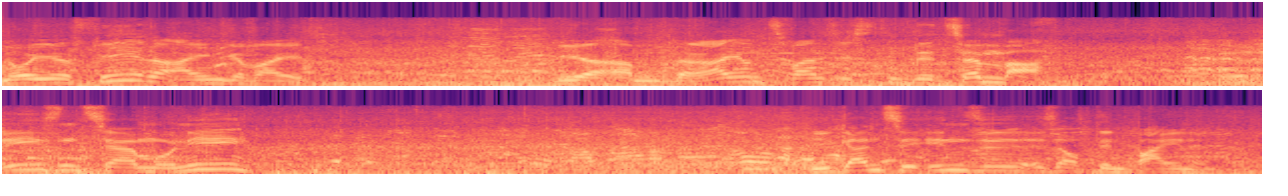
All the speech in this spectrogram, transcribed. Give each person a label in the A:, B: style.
A: neue Fähre eingeweiht. Hier am 23. Dezember. Riesenzeremonie. Die ganze Insel ist auf den Beinen.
